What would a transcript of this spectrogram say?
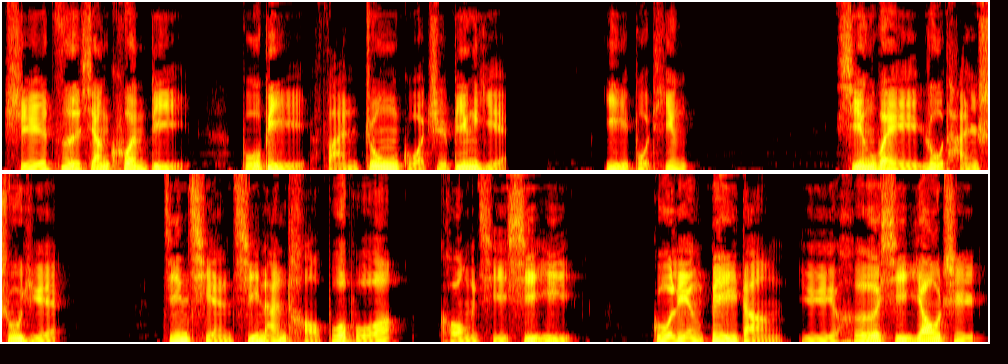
使自相困毙，不必烦中国之兵也。亦不听。兴谓入谈书曰：“今遣其南讨勃勃，恐其西邑，故令毕等与河西邀之。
